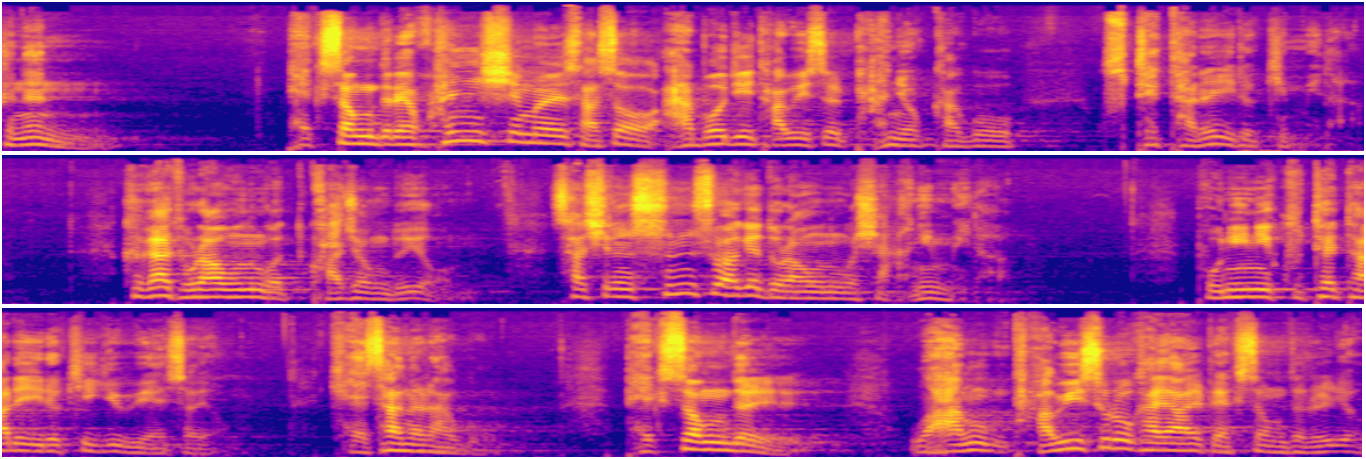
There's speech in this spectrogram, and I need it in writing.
그는 백성들의 환심을 사서 아버지 다윗을 반역하고 구테타를 일으킵니다. 그가 돌아오는 것 과정도요. 사실은 순수하게 돌아오는 것이 아닙니다. 본인이 구테타를 일으키기 위해서요. 계산을 하고 백성들 왕 다윗으로 가야 할 백성들을요.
